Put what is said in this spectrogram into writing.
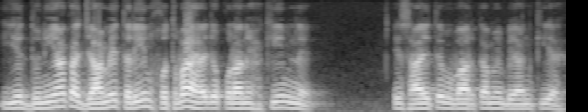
یہ دنیا کا جامع ترین خطبہ ہے جو قرآن حکیم نے اس آیت مبارکہ میں بیان کیا ہے۔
